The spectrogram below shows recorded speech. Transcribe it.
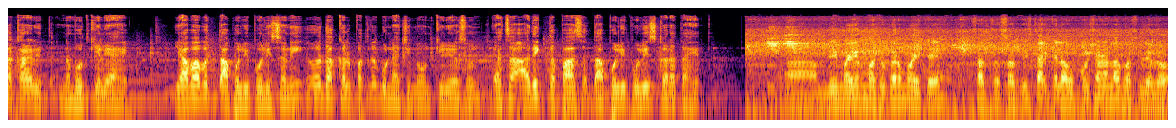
तक्रारीत नमूद केले आहे. याबाबत दापोली पोलिसांनी अदखलपत्र गुन्ह्याची नोंद केली असून याचा अधिक तपास दापोली पोलीस करत आहेत. मी मयूर मधुकर मोहिते. सत सव्वीस तारखेला उपोषणाला बसलेलो.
